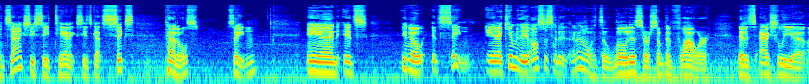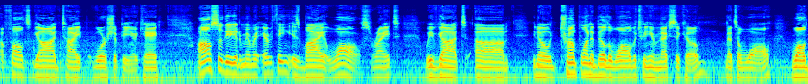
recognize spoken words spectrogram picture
it's actually satanic. See, it's got six petals, Satan, and it's, you know, it's Satan. And I can't remember, they also said, it, I don't know if it's a lotus or something flower, that it's actually a, a false god type worshiping, okay? Also, they got to remember everything is by walls, right? We've got, um, you know, Trump wanted to build a wall between here and Mexico. That's a wall. Wall,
